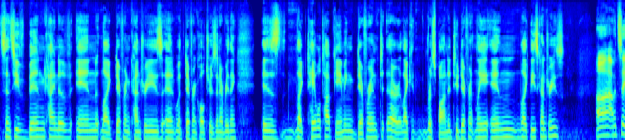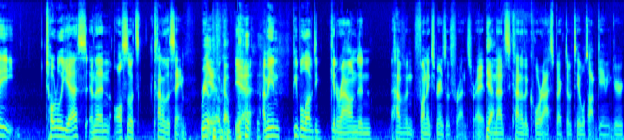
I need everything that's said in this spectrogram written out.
since you've been kind of in like different countries and with different cultures and everything. Is like tabletop gaming different or like responded to differently in like these countries? Uh, I would say totally yes, and then also it's kind of the same. Really? Yeah. Okay. yeah. I mean, people love to get around and have a fun experience with friends, right? Yeah. And that's kind of the core aspect of tabletop gaming. You're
